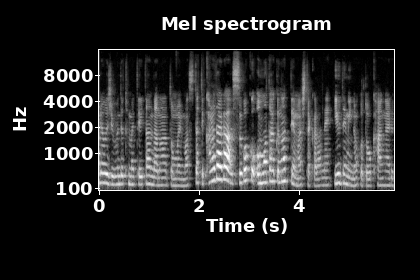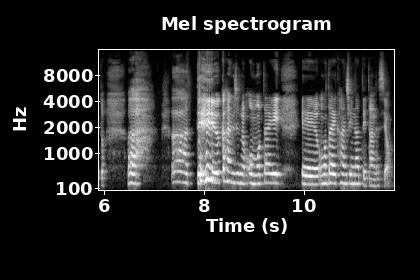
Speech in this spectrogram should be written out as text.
れを自分で止めていたんだなと思います。だって体がすごく重たくなっていましたからね、ユーデミのことを考えると、ああ、ああっていう感じの重たい、えー、重たい感じになっていたんですよ。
